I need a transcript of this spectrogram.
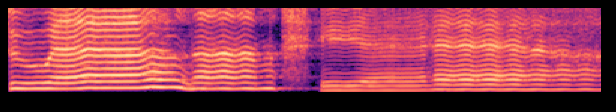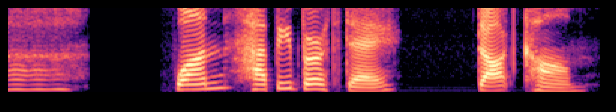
Llewellyn, yeah. One happy birthday dot com.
